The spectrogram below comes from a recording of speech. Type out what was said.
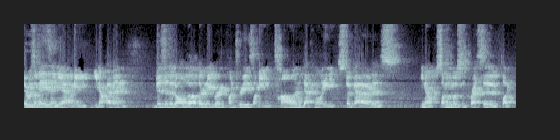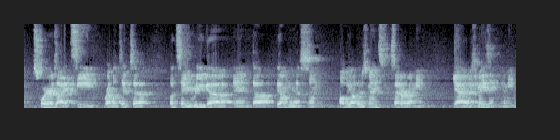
It was amazing. Yeah, I mean, you know, having visited all the other neighboring countries, I mean, Tallinn definitely stuck out as you know some of the most impressive like squares I had seen relative to let's say Riga and uh, Vilnius and all the others, Minsk, etc. I mean, yeah, it was amazing. I mean,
